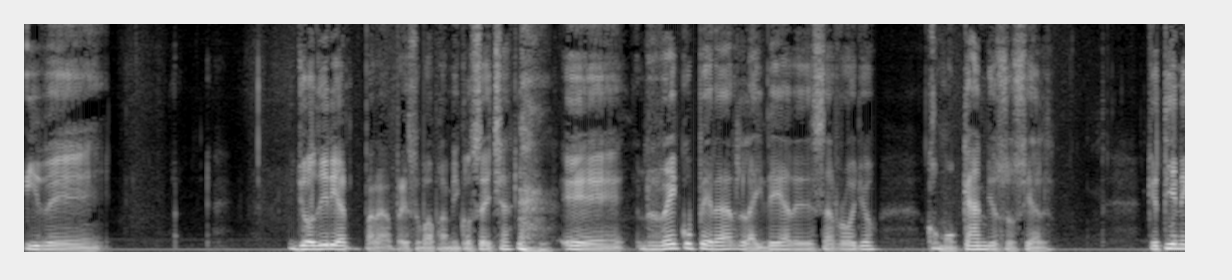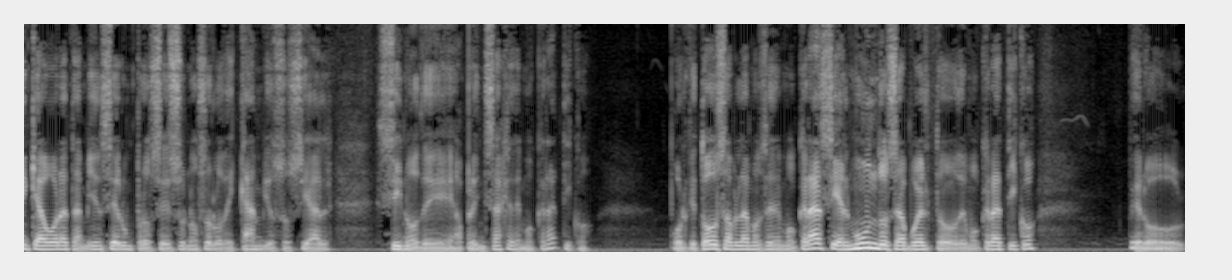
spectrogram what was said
y de, yo diría, para eso va para mi cosecha, eh, recuperar la idea de desarrollo como cambio social, que tiene que ahora también ser un proceso no solo de cambio social, sino de aprendizaje democrático porque todos hablamos de democracia, el mundo se ha vuelto democrático, pero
